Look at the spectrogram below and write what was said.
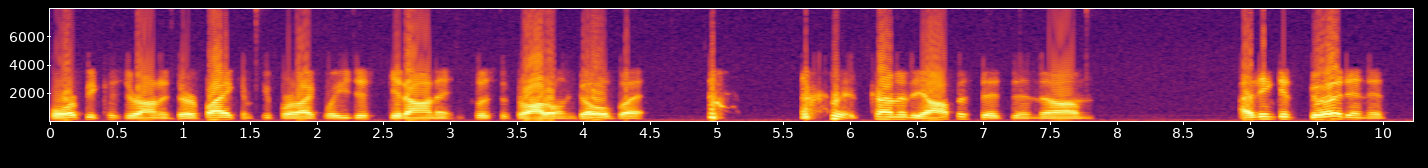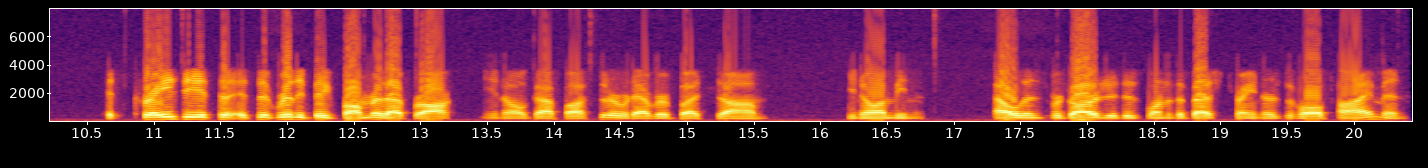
sport because you're on a dirt bike and people are like, well, you just get on it and twist the throttle and go, but it's kind of the opposite, and um, I think it's good and it's it's crazy. It's a it's a really big bummer that Broc you know got busted or whatever, but um, you know I mean Aldon's regarded as one of the best trainers of all time, and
